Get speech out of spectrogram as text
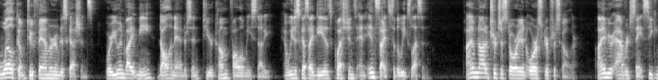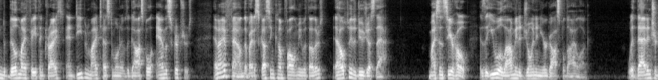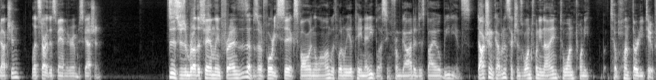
Welcome to Family Room Discussions, where you invite me, Dalton Anderson, to your Come Follow Me study, and we discuss ideas, questions, and insights to the week's lesson. I am not a church historian or a scripture scholar. I am your average saint seeking to build my faith in Christ and deepen my testimony of the gospel and the scriptures. And I have found that by discussing Come Follow Me with others, it helps me to do just that. My sincere hope is that you will allow me to join in your gospel dialogue. With that introduction, let's start this family room discussion. Sisters and brothers, family and friends, this is episode 46, following along with when we obtain any blessing from God, it is by obedience. Doctrine and Covenants, sections 129 to 120 to 132.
